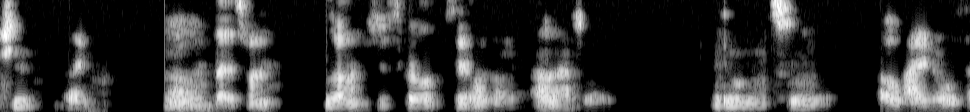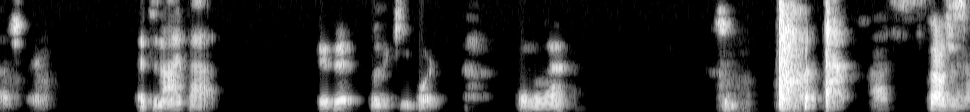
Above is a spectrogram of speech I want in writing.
Shit. That is funny. So, just scroll up. Say, hold on. Oh, that's right. I don't know how to scroll. Oh, I didn't know it was touchscreen. It's an iPad Is it? with a keyboard. On the left? That That was just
